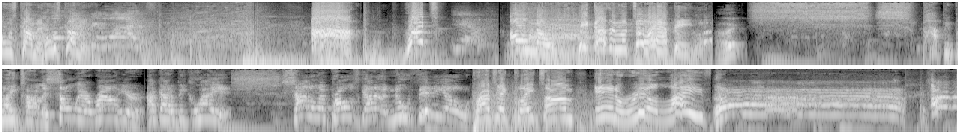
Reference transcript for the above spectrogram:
Who's coming? Who's coming? Ah! What? Yeah. Oh no! He doesn't look too happy! Alright. Poppy playtime is somewhere around here. I gotta be quiet. Shiloh and Bros got a new video. Project Playtime in real life. Ah! Ah!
